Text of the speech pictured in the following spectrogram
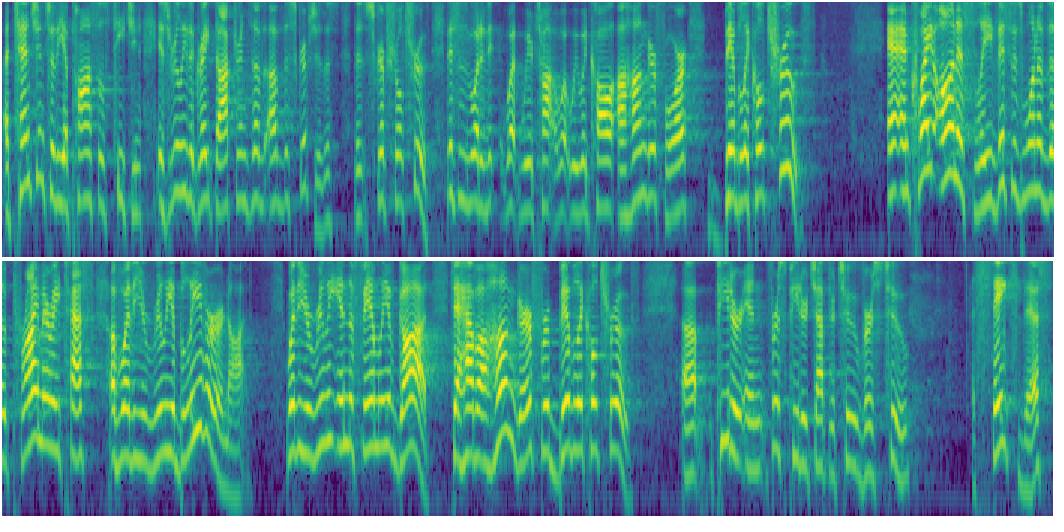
attention to the apostles' teaching is really the great doctrines of, of the scriptures, this, the scriptural truth. This is what, it, what, we're ta- what we would call a hunger for biblical truth. And quite honestly, this is one of the primary tests of whether you're really a believer or not, whether you're really in the family of God, to have a hunger for biblical truth. Uh, Peter in 1 Peter chapter 2, verse 2, states this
